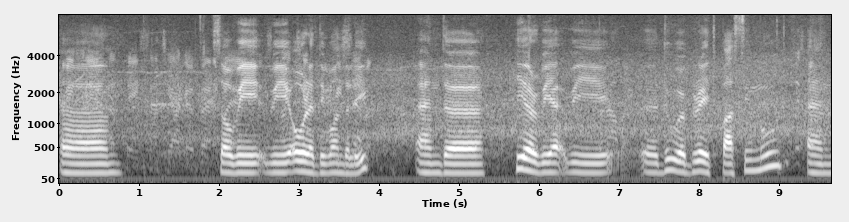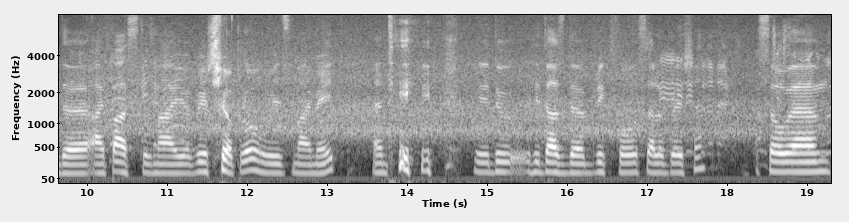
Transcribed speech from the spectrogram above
um, so we we already won the league. And uh, here we ha- we uh, do a great passing move and uh, I pass to my virtual pro who is my mate. And he he do he does the brick fall celebration. So um,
